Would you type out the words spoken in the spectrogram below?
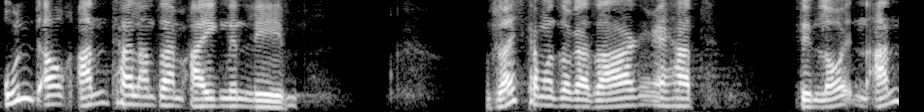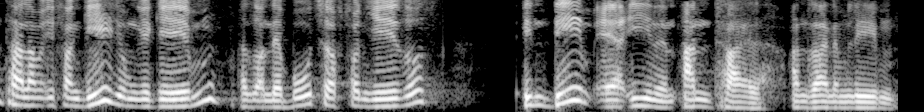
und auch Anteil an seinem eigenen Leben. Und vielleicht kann man sogar sagen, er hat den Leuten Anteil am Evangelium gegeben, also an der Botschaft von Jesus, indem er ihnen Anteil an seinem Leben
